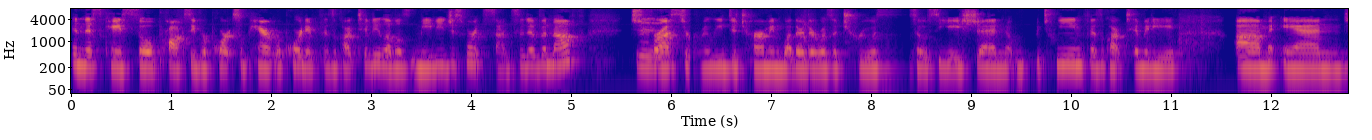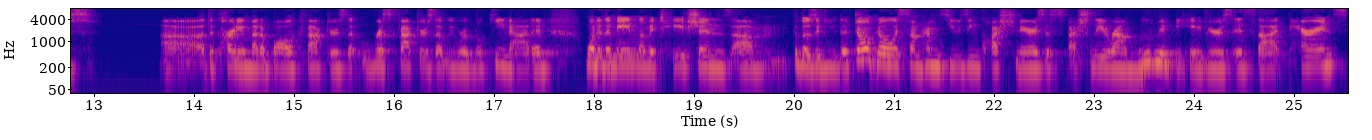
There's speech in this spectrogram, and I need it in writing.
in this case, so proxy reports, so parent reported physical activity levels maybe just weren't sensitive enough to, mm. for us to really determine whether there was a true association between physical activity um, and uh, the cardiometabolic factors that risk factors that we were looking at. And one of the main limitations, um, for those of you that don't know, is sometimes using questionnaires, especially around movement behaviors, is that parents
